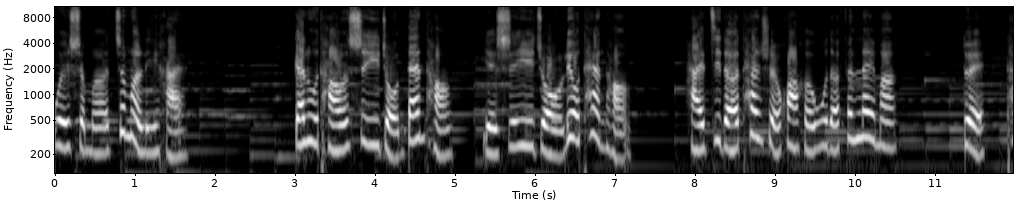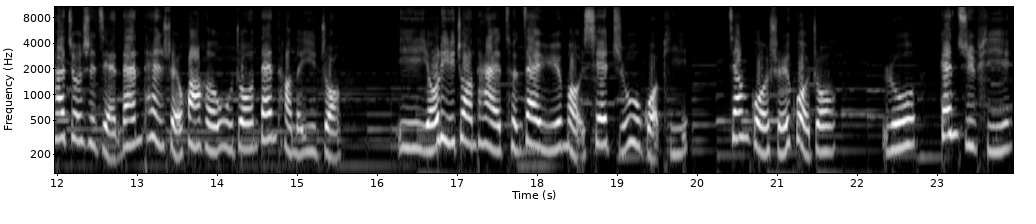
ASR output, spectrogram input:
为什么这么厉害？甘露糖是一种单糖，也是一种六碳糖。还记得碳水化合物的分类吗？对，它就是简单碳水化合物中单糖的一种。以游离状态存在于某些植物果皮、浆果、水果中，如柑橘皮、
